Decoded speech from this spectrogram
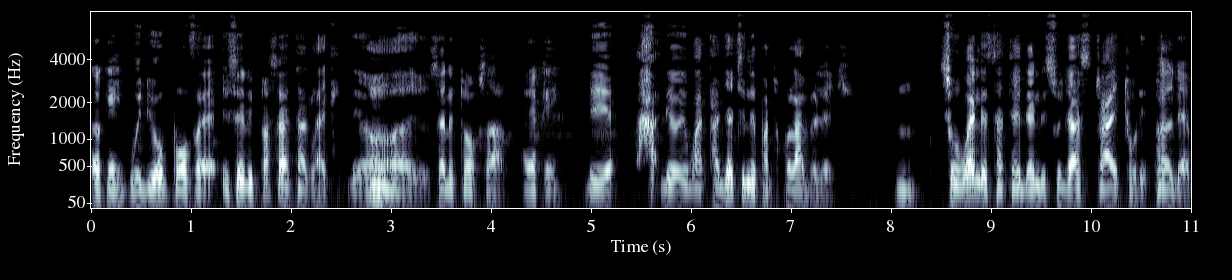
okay, with the hope of uh, it's a reprisal attack like the uh, Mm. uh, senator observed. okay. They they were targeting a particular village. Mm. So when they started, then the soldiers tried to repel them.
